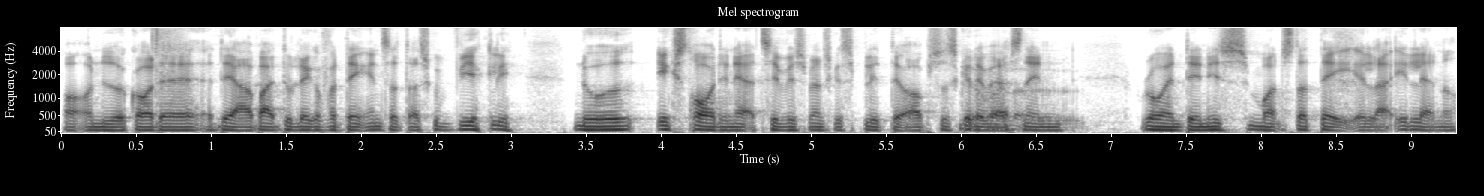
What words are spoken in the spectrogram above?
og, og nyder godt af, af det arbejde, du lægger for dagen. Så der skulle virkelig noget ekstraordinært til, hvis man skal splitte det op. Så skal jo, det være sådan en Rowan Dennis monsterdag eller et eller andet.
